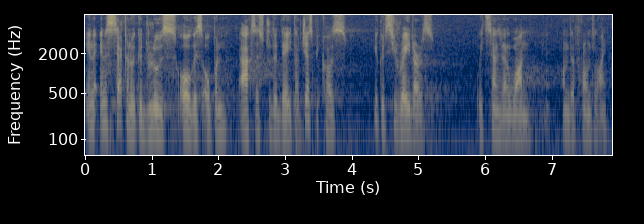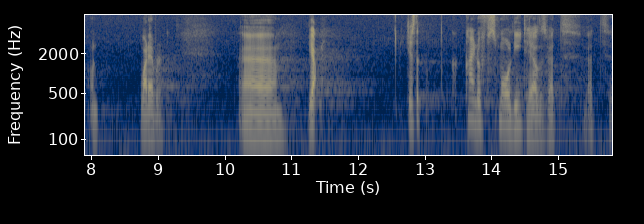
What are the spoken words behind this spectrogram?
in, in a second we could lose all this open access to the data just because you could see radars with Sentinel-1 on the front line, on whatever. Uh, yeah, just the kind of small details that, that uh,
